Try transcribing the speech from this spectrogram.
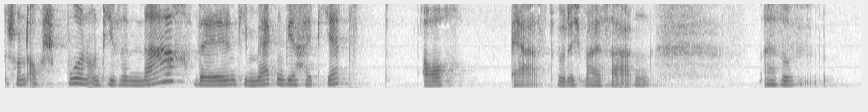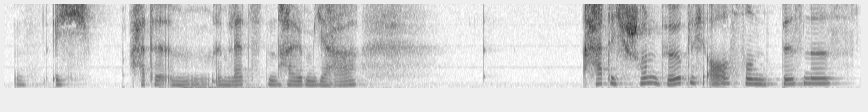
schon auch Spuren. Und diese Nachwellen, die merken wir halt jetzt auch erst, würde ich mal sagen. Also ich hatte im, im letzten halben Jahr hatte ich schon wirklich auch so ein Business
